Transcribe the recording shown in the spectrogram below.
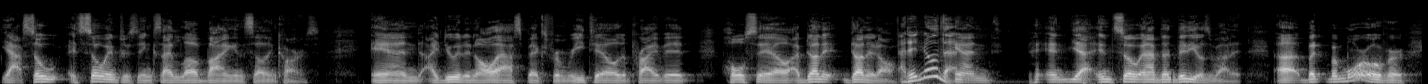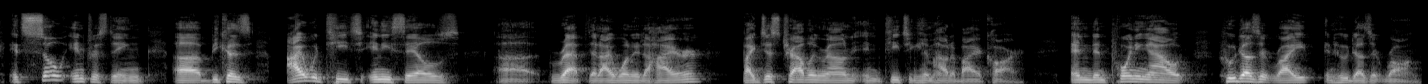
Yeah, so it's so interesting because I love buying and selling cars. And I do it in all aspects from retail to private, wholesale. I've done it, done it all. I didn't know that. And and yeah, and so and I've done videos about it. Uh, but but moreover, it's so interesting uh, because I would teach any sales uh, rep that I wanted to hire by just traveling around and teaching him how to buy a car, and then pointing out who does it right and who does it wrong,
